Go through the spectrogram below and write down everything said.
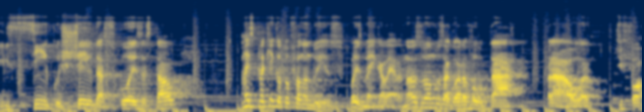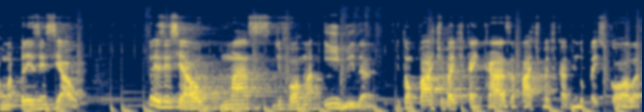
e 5 cheio das coisas tal. Mas para que, que eu estou falando isso? Pois bem, galera, nós vamos agora voltar para a aula de forma presencial. Presencial, mas de forma híbrida. Então, parte vai ficar em casa, parte vai ficar vindo para a escola.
